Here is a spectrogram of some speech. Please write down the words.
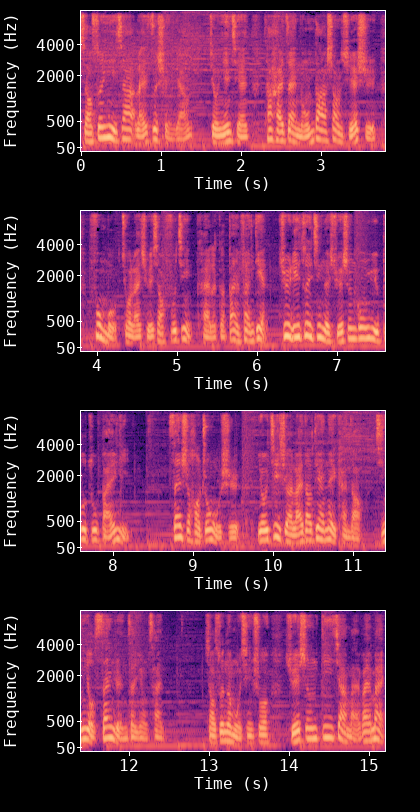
小孙一家来自沈阳，九年前他还在农大上学时，父母就来学校附近开了个拌饭店，距离最近的学生公寓不足百米。三十号中午时，有记者来到店内，看到仅有三人在用餐。小孙的母亲说，学生低价买外卖，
